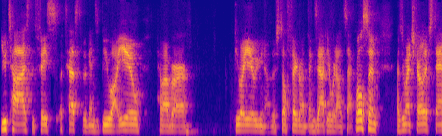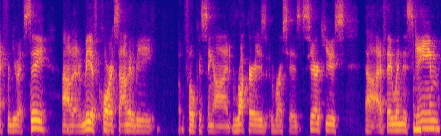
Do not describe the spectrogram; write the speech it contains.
Utah has to face a test against BYU. However, BYU, you know, they're still figuring things out here without Zach Wilson. As we mentioned earlier, Stanford, USC. Um, and me, of course, I'm going to be focusing on Rutgers versus Syracuse. Uh, if they win this game,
